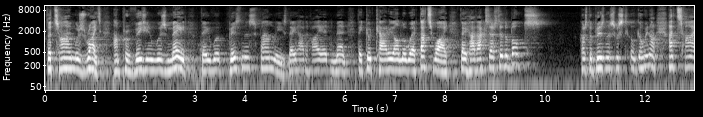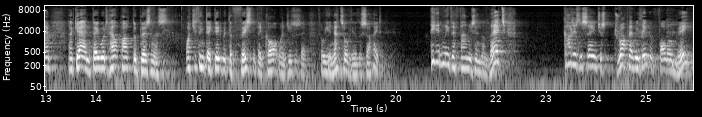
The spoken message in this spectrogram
The time was right and provision was made. They were business families. They had hired men. They could carry on the work. That's why they had access to the boats. Because the business was still going on. And time, again, they would help out the business. What do you think they did with the fish that they caught when Jesus said, throw your nets over the other side? They didn't leave their families in the lurch. God isn't saying just drop everything and follow me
